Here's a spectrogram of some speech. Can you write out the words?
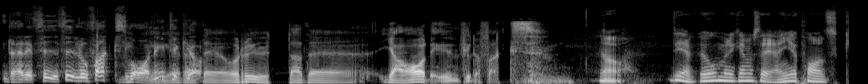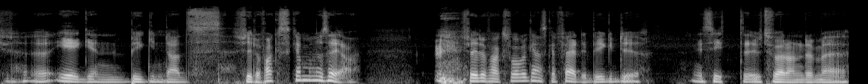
det här är filofaxvarning tycker jag. och rutade. Ja, det är ju en filofax. Ja, det, jo, men det kan man säga. En japansk eh, egenbyggnads filofax kan man väl säga. filofax var väl ganska färdigbyggd i sitt utförande med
